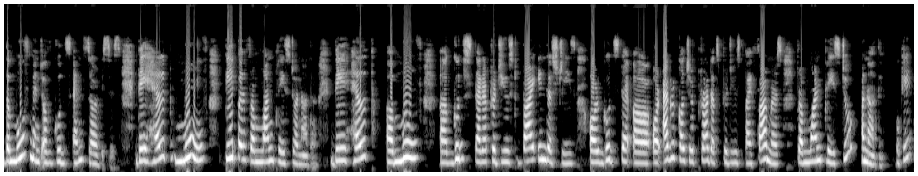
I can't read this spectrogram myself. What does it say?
the movement of goods and services. They help move people from one place to another. They help uh, move uh, goods that are produced by industries or goods that uh, or agricultural products produced by farmers from one place to another okay?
